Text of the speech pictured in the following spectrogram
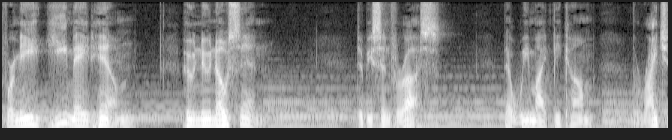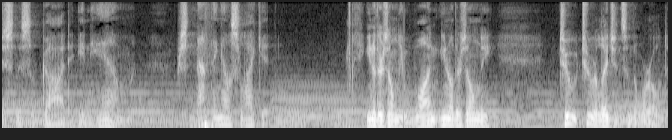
For me, he made him who knew no sin to be sin for us, that we might become the righteousness of God in him. There's nothing else like it. You know, there's only one, you know, there's only two, two religions in the world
